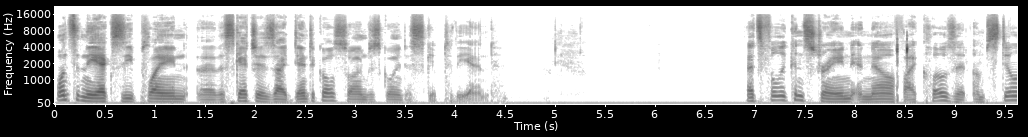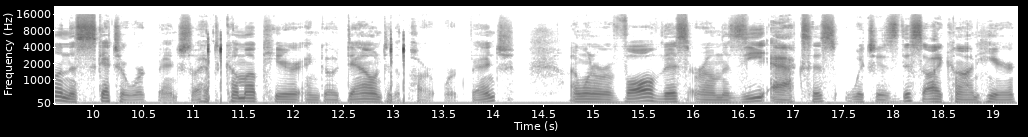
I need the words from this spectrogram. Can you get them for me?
Once in the XZ plane, uh, the sketch is identical, so I'm just going to skip to the end. That's fully constrained, and now if I close it, I'm still in the Sketcher workbench, so I have to come up here and go down to the Part workbench. I want to revolve this around the z-axis, which is this icon here.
